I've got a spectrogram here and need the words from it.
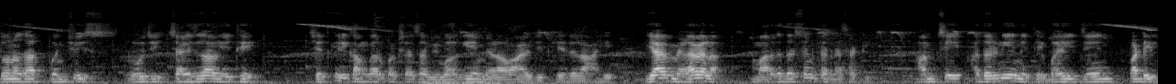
दोन हजार पंचवीस रोजी चाळीसगाव येथे शेतकरी कामगार पक्षाचा विभागीय मेळावा आयोजित केलेला आहे. या मेळाव्याला मार्गदर्शन करण्यासाठी आमचे आदरणीय नेते भाई जयंत पाटील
